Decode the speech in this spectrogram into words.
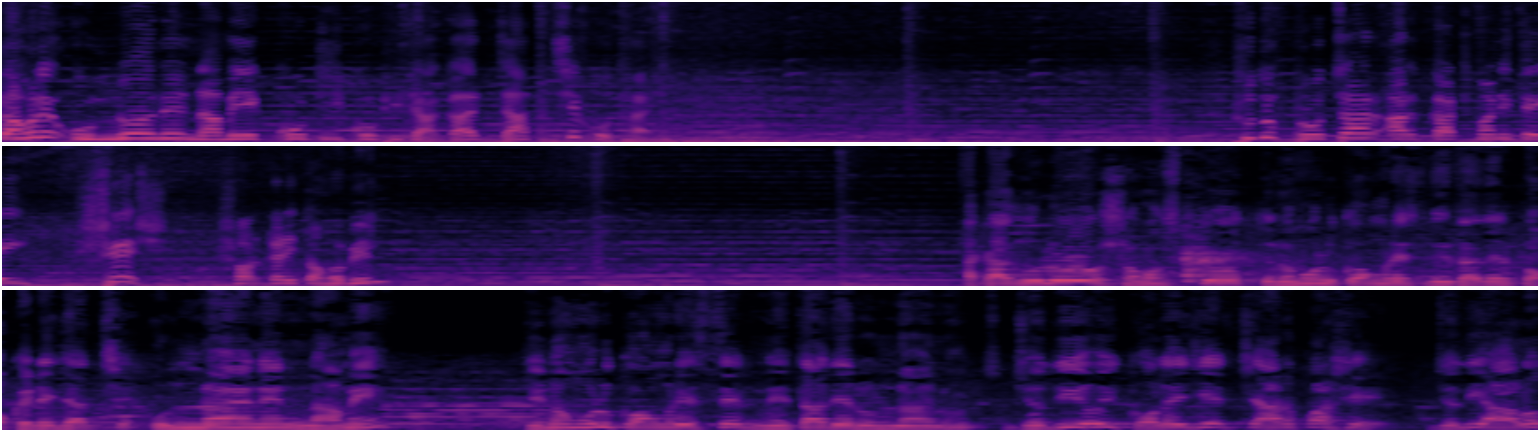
তাহলে উন্নয়নের নামে কোটি কোটি টাকা যাচ্ছে কোথায়? শুধু প্রচার আর কাটমানিতেই শেষ সরকারি তহবিল? টাকাগুলো সমস্ত তৃণমূল কংগ্রেস নেতাদের পকেটে যাচ্ছে। উন্নয়নের নামে তৃণমূল কংগ্রেসের নেতাদের উন্নয়ন হচ্ছে। যদি ওই কলেজের চারপাশে যদি আলো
